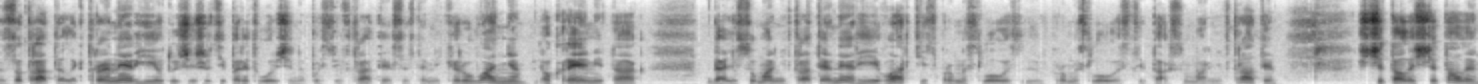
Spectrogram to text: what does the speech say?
затрати електроенергії, тут же ці перетворюючі на втрати в системі керування, окремі, так. Далі сумарні втрати енергії, вартість промисловості, промисловості, так, сумарні втрати. Щитали, щитали.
